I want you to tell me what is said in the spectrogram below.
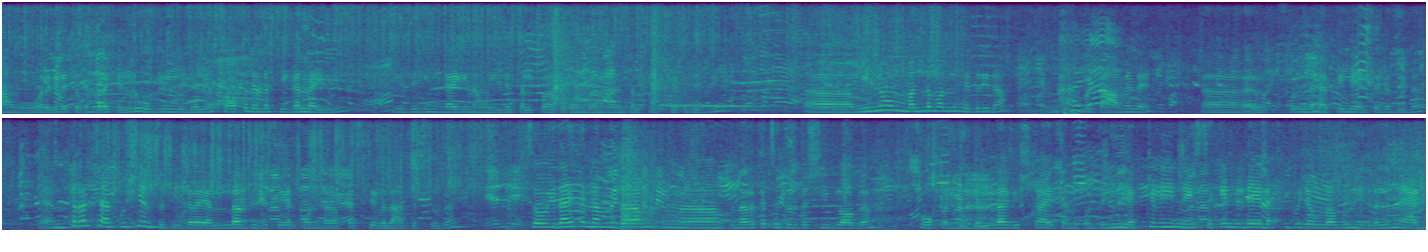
ನಾವು ಹೊರಗಡೆ ತೊಗೊಂಬರಕ್ಕೆ ಎಲ್ಲೂ ಹೋಗಿಲ್ಲ ಇದೆಲ್ಲ ಶಾಪಲ್ಲೆಲ್ಲ ಸಿಗಲ್ಲ ಇಲ್ಲಿ. ಈಸಿಲಿ ಹೀಗಾಗಿ ನಾವು ಇಲ್ಲೇ ಸ್ವಲ್ಪ ತೊಗೊಂಡು ಬಂದು ಸ್ವಲ್ಪ ಹಚ್ಕೊತಿದ್ವಿ ಇನ್ನೂ ಮೊದಲು ಮೊದಲು ಹೆದರಿದ. ಬಟ್ ಆಮೇಲೆ ಫುಲ್ ಹ್ಯಾಪಿಲಿ ಹಚ್ಚಕತ್ತಿದ್ದ ಒಂಥರ ಚ, ಖುಷಿ ಅನ್ಸುತ್ತೆ ಈ ಥರ ಎಲ್ಲರ ಜೊತೆ ಸೇರ್ಕೊಂಡು ಫೆಸ್ಟಿವಲ್ ಆಚರಿಸೋದು. ಸೊ ಇದಾಯ್ತು ನಮ್ದು ನರಕ ಚತುರ್ದಶಿ ಬ್ಲಾಗ್ ಹೋಪ್ ನಿಮಗೆಲ್ಲ ಇಷ್ಟ ಆಯ್ತು ಅನ್ಕೊಂತೀನಿ. Actually next second day Lakshmi Puja vlog ಇದರಲ್ಲೇ ಆ್ಯಡ್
